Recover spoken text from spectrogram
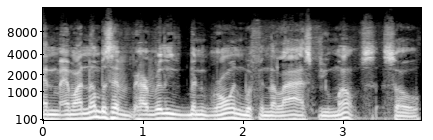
And, and my numbers have, have really been growing within the last few months. So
